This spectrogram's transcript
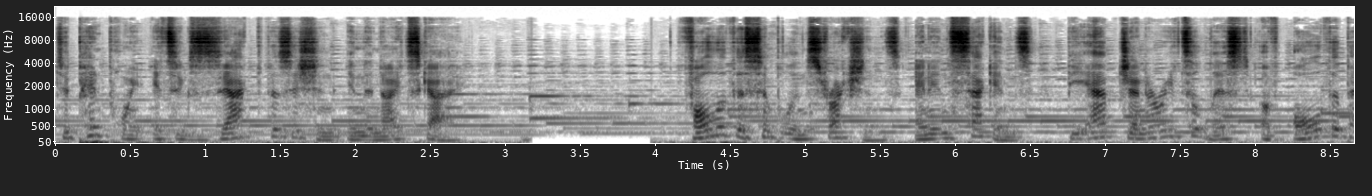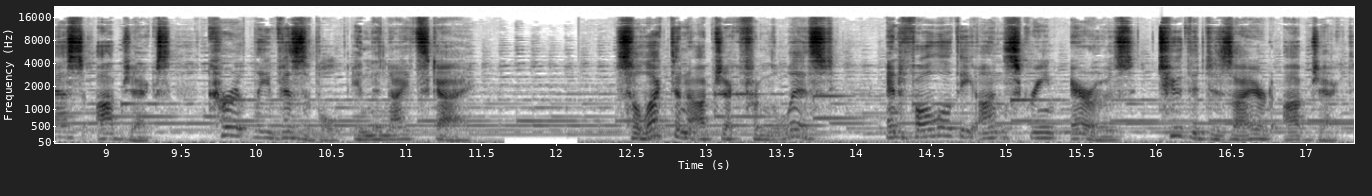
to pinpoint its exact position in the night sky. Follow the simple instructions, and in seconds, the app generates a list of all the best objects currently visible in the night sky. Select an object from the list and follow the on-screen arrows to the desired object.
